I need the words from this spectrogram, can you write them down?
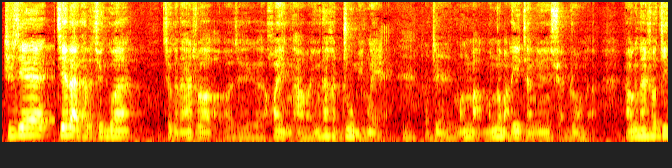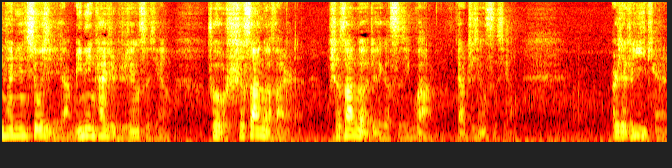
直接接待他的军官，就跟他说：“呃，这个欢迎他嘛，因为他很著名了也，说这是蒙马蒙哥马利将军选中的。然后跟他说，今天您休息一下，明天开始执行死刑。说有十三个犯人，十三个这个死刑犯要执行死刑，而且是一天。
